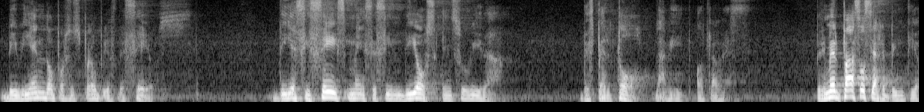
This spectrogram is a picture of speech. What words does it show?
viviendo por sus propios deseos. 16 meses sin Dios en su vida. Despertó David otra vez. Primer paso, se arrepintió.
